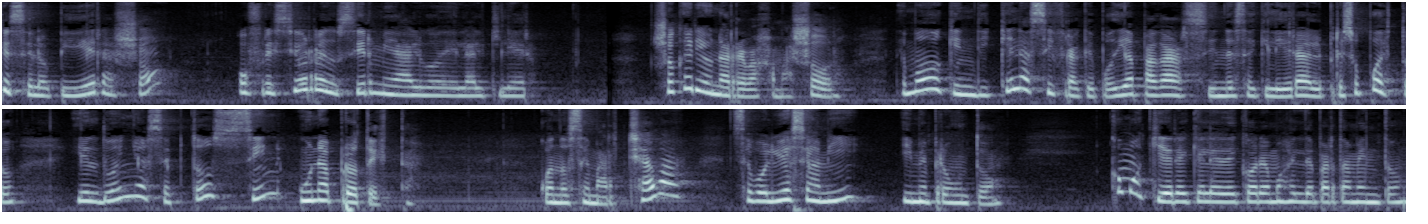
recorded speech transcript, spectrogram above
que se lo pidiera yo, ofreció reducirme algo del alquiler. Yo quería una rebaja mayor, de modo que indiqué la cifra que podía pagar sin desequilibrar el presupuesto y el dueño aceptó sin una protesta. Cuando se marchaba, se volvió hacia mí y me preguntó ¿Cómo quiere que le decoremos el departamento?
